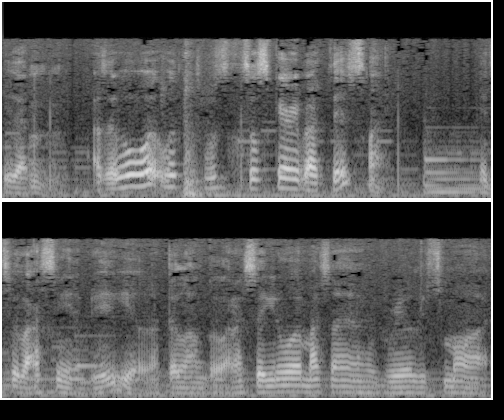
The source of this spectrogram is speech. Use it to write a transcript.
He's like, mm. I was like, well, what, what, what's so scary about this one? Until I seen a video not that long ago, and I said, you know what, my son is really smart.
